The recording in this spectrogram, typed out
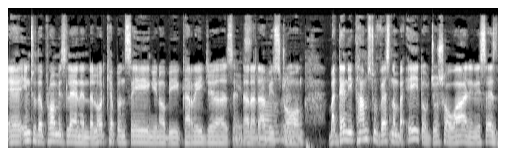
uh, into the promised land. And the Lord kept on saying, you know, be courageous and da da da, be strong. But then he comes to verse number eight of Joshua 1 and he says,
